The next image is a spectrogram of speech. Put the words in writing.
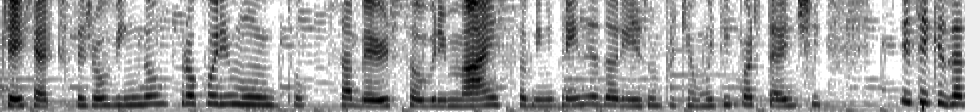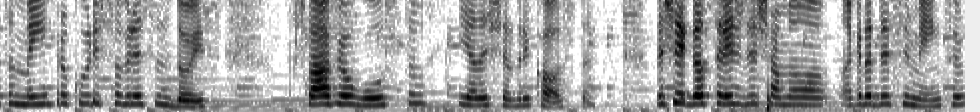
quem quer que esteja ouvindo, procure muito saber sobre mais sobre empreendedorismo, porque é muito importante. E se quiser também, procure sobre esses dois, Flávio Augusto e Alexandre Costa. Deixei, gostaria de deixar meu agradecimento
